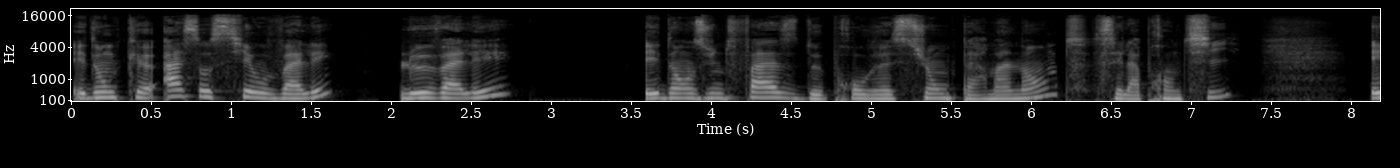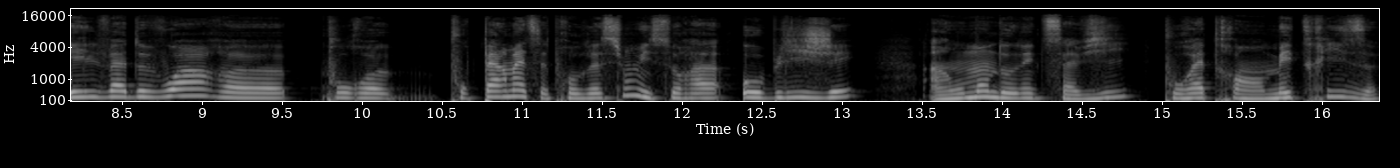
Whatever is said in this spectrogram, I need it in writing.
Et donc, euh, associé au valet, le valet est dans une phase de progression permanente, c'est l'apprenti, et il va devoir, euh, pour pour permettre cette progression, il sera obligé, à un moment donné de sa vie, pour être en maîtrise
